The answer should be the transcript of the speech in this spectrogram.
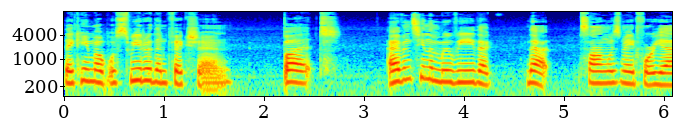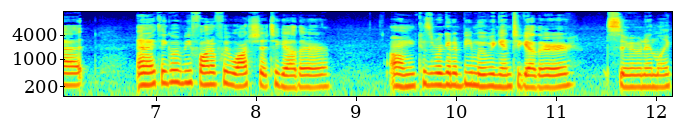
they came up with Sweeter Than Fiction, but I haven't seen the movie that that song was made for yet, and I think it would be fun if we watched it together. Um, because we're gonna be moving in together soon, in like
